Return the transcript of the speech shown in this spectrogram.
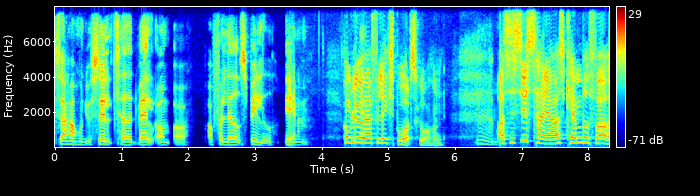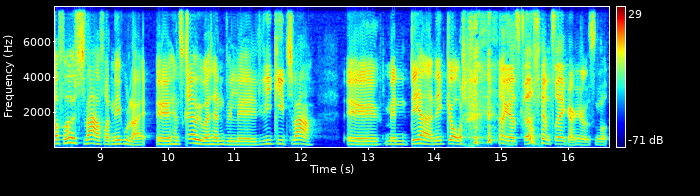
så har hun jo selv taget et valg om at, at forlade spillet. Ja. Øhm, Hun blev i hvert fald ikke spurgt, skriver hun. Mm, Og til sidst har jeg også kæmpet for at få et svar fra Nikolaj. Øh, han skrev jo, at han ville øh, lige give et svar. Øh, men det har han ikke gjort. og jeg har skrevet til ham tre gange eller sådan noget.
